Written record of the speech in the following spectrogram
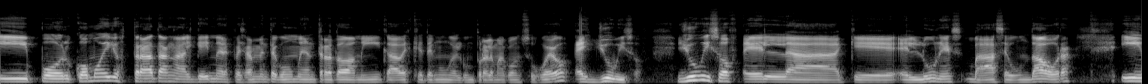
y por cómo ellos tratan al gamer, especialmente cómo me han tratado a mí cada vez que tengo algún problema con su juego, es Ubisoft. Ubisoft es la que el lunes va a segunda hora y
